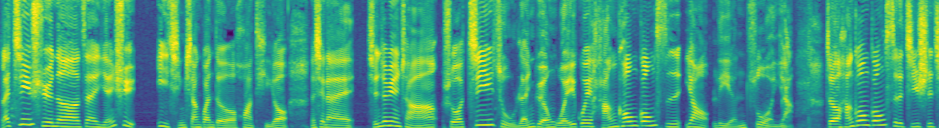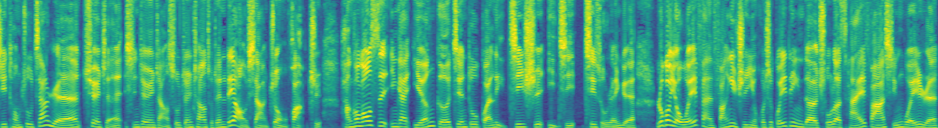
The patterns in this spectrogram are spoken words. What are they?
来继续呢，再延续疫情相关的话题哦。那现在。行政院长说，机组人员违规，航空公司要连坐呀。这航空公司的机师及同住家人确诊，行政院长苏贞昌昨天撂下重话，指航空公司应该严格监督管理机师以及机组人员，如果有违反防疫指引或是规定的，除了裁罚行为人，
